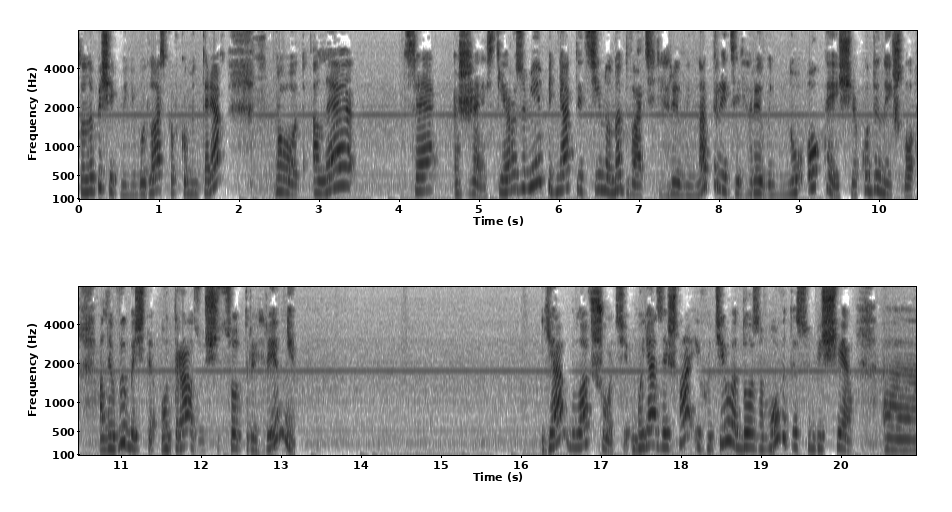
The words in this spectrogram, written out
то напишіть мені, будь ласка, в коментарях. От, але це жесть. Я розумію підняти ціну на 20 гривень, на 30 гривень. Ну окей, ще куди не йшло. Але вибачте, одразу 603 гривні. Я була в шоці, бо я зайшла і хотіла дозамовити собі ще, е,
